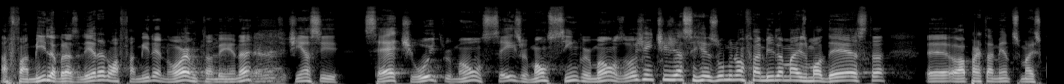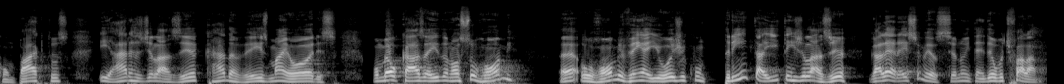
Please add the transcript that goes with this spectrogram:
A família brasileira era uma família enorme Verdade. também, né? Tinha-se sete, oito irmãos, seis irmãos, cinco irmãos. Hoje a gente já se resume numa família mais modesta, é, apartamentos mais compactos e áreas de lazer cada vez maiores. Como é o caso aí do nosso home. É, o home vem aí hoje com 30 itens de lazer. Galera, é isso mesmo. Se você não entendeu, eu vou te falar.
